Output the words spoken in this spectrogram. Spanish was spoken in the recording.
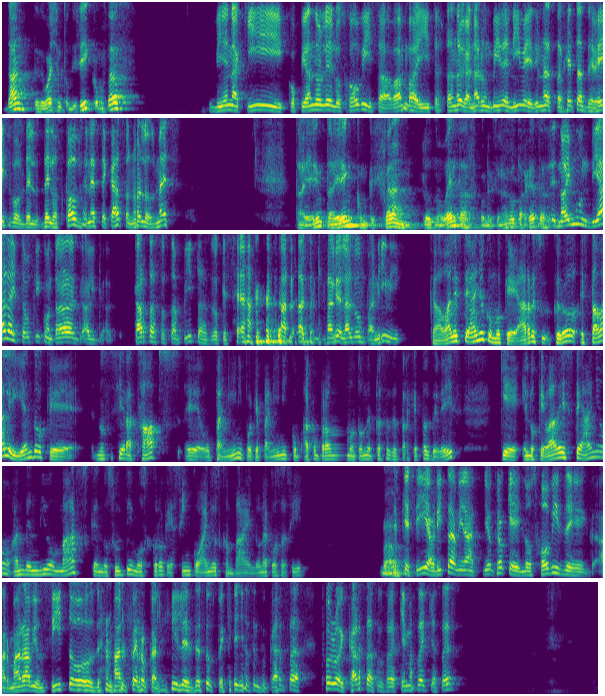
Dan, desde Washington, D.C., ¿cómo estás? Bien, aquí copiándole los hobbies a Bamba y tratando de ganar un bid en eBay de unas tarjetas de béisbol, de, los Cubs en este caso, no los Mets. Está bien, está bien, como que si fueran los noventas coleccionando tarjetas. No hay mundial, ahí tenemos que encontrar cartas o estampitas, lo que sea, hasta, que salga el álbum Panini. Cabal, este año como que ha creo, estaba leyendo que no sé si era Tops eh, o Panini, porque Panini ha comprado un montón de empresas de tarjetas de base que en lo que va de este año han vendido más que en los últimos, creo que cinco años combined, una cosa así. Es que sí, ahorita, mira, yo creo que los hobbies de armar avioncitos, de armar ferrocarriles, de esos pequeños en tu casa, todo lo de cartas, o sea, ¿qué más hay que hacer?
